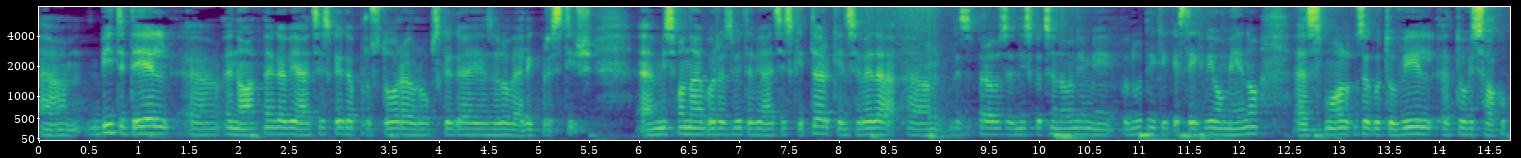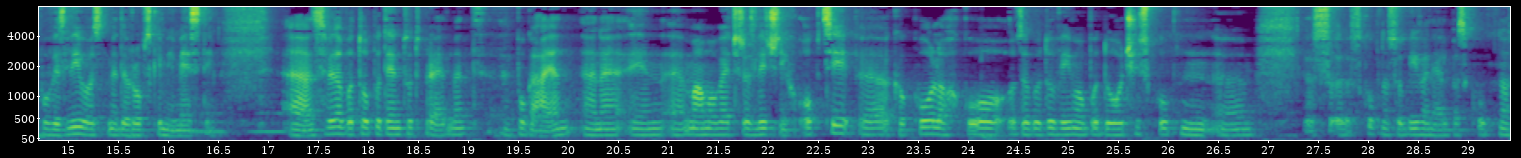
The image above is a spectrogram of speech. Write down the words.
Um, biti del uh, enotnega aviacijskega prostora evropskega je zelo velik prestiž. Um, mi smo najbolj razvit aviacijski trg in seveda um, prav z nizkocenovnimi ponudniki, ki ste jih vi omenili, uh, smo zagotovili uh, to visoko povezljivost med evropskimi mesti. Seveda bo to potem tudi predmet pogajanj in imamo več različnih opcij, kako lahko zagotovimo bodoči skupn, skupno sobivanje ali pa skupno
